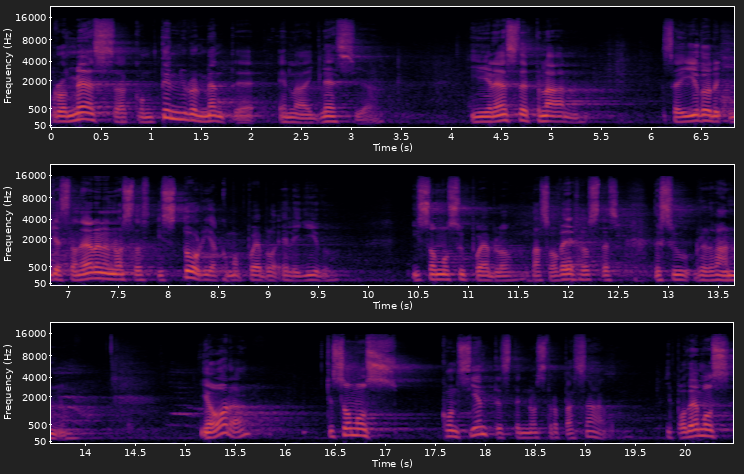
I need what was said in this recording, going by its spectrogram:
promesa continuamente en la iglesia. Y en este plan se ha ido en nuestra historia como pueblo elegido. Y somos su pueblo, las ovejas de, su rebaño. Y ahora que somos conscientes de nuestro pasado y podemos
